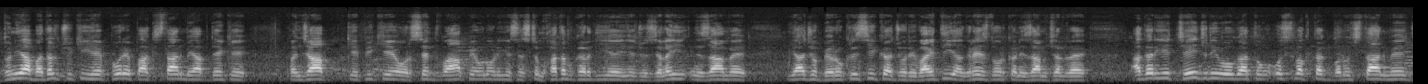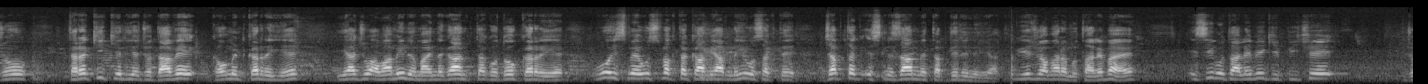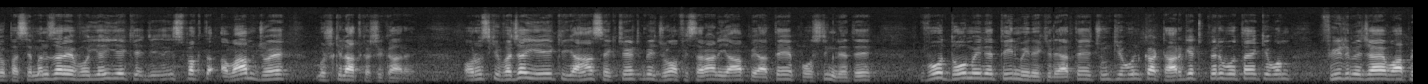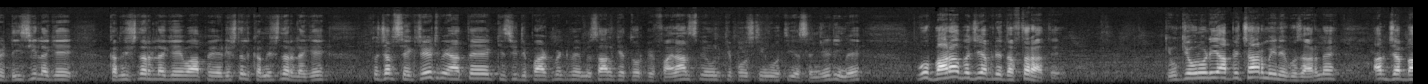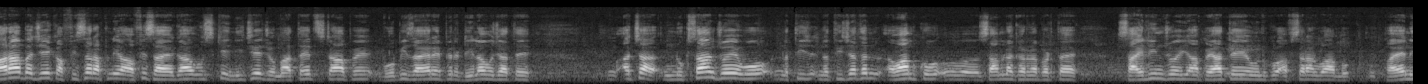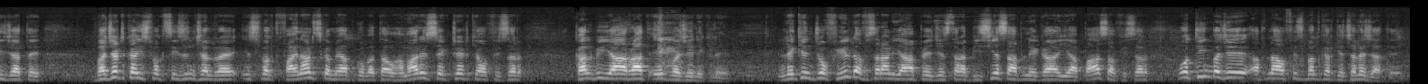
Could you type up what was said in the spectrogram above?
दुनिया बदल चुकी है। पूरे पाकिस्तान में आप देखें, पंजाब के पी के और सिंध, वहाँ पे उन्होंने ये सिस्टम ख़त्म कर दिया है। ये जो जलई निज़ाम है, या जो ब्यूरोसी का जो रिवायती अंग्रेज़ दौर का निज़ाम चल रहा है, अगर ये चेंज नहीं होगा तो उस वक्त तक बलूचिस्तान में जो तरक्की के लिए जो दावे गवर्नमेंट कर रही है या जो अवामी नुमाइंदगान तक उदोग कर रही है, वो इसमें उस वक्त तक कामयाब नहीं हो सकते, जब तक इस निज़ाम में तब्दीली नहीं आती। ये जो हमारा मुतालबा है, इसी मुतालबे के पीछे जो पस मंज़र है, वो यही है कि इस वक्त आवाम जो है मुश्किल का शिकार है। और उसकी वजह ये है कि यहाँ सेक्रेट में जो अफसरान यहाँ पे आते हैं, पोस्टिंग लेते वो दो महीने, तीन महीने के लिए आते हैं, चूँकि उनका टारगेट फिर होता है कि वो हम फ़ील्ड में जाए, वहाँ पे डीसी लगे, कमिश्नर लगे, वहाँ पे एडिशनल कमिश्नर लगे तो जब सेक्रेट में आते हैं, किसी डिपार्टमेंट में, मिसाल के तौर पे फाइनेंस में उनकी पोस्टिंग होती है संजीडी में, वो बारह बजे अपने दफ्तर आते हैं। क्योंकि उन्होंने यहाँ पे चार महीने गुजारना है। अब जब बारह बजे एक ऑफिसर अपने ऑफ़िस आएगा, उसके नीचे जो मातहत स्टाफ है, वो भी ज़ाहिर है, फिर ढीला हो जाते हैं। अच्छा नुकसान जो है, वो नतीज, नतीजतन आवाम को सामना करना पड़ता है। साइलिन जो है, यहाँ पे आते हैं, उनको अफसरान वहाँ पाए नहीं जाते। बजट का इस वक्त सीज़न चल रहा है। इस वक्त फाइनेंस का मैं आपको बताऊँ, हमारे सेक्रेट के ऑफिसर कल भी यहाँ रात एक बजे निकले। लेकिन जो फ़ील्ड अफसरान यहाँ पे, जिस तरह बी सी एस आपने कहा या पास ऑफिसर वो तीन बजे अपना ऑफ़िस बंद करके चले जाते हैं।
